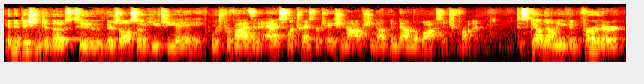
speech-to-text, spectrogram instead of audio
In addition to those two, there's also UTA, which provides an excellent transportation option up and down the Wasatch Front. To scale down even further,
